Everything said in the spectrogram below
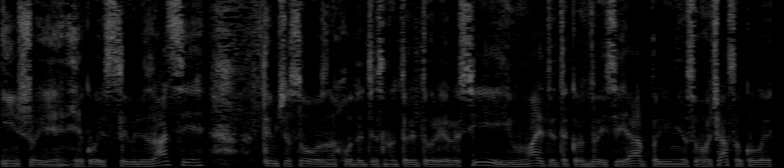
іншої якоїсь цивілізації, тимчасово знаходитесь на території Росії, і ви маєте таке, дивіться, я порівнюю свого часу, коли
